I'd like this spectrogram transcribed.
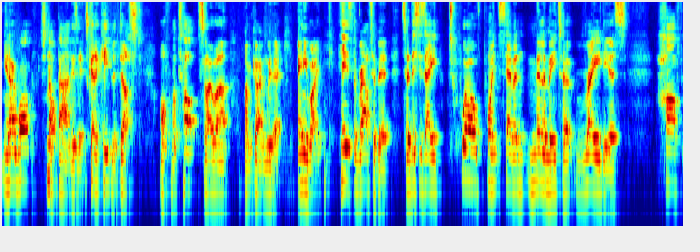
you know what, it's not bad, is it? It's going to keep the dust off my top, so uh, I'm going with it. Anyway, here's the router bit. So this is a 12.7 millimeter radius, half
